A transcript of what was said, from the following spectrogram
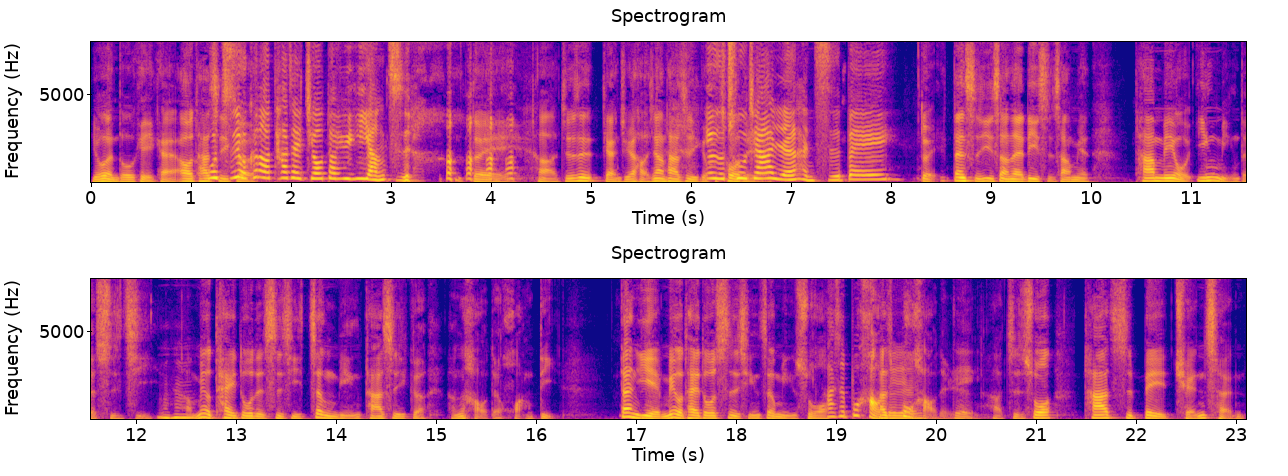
有很多可以看。哦，他是，我只有看到他在教段誉一阳指。对，啊，就是感觉好像他是一个 一个出家人，很慈悲。对，但实际上在历史上面，他没有英明的事迹，啊，没有太多的事迹证明他是一个很好的皇帝。但也没有太多事情证明说他是不好的人，他是不好的人。对啊，只是说他是被权臣、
